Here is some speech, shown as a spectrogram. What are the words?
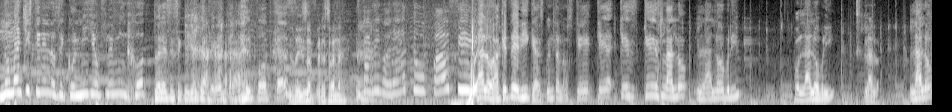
no manches, tienen los de colmillo Fleming Hot. Tú eres ese cliente que entra al podcast. Yo soy esa dices, persona. Está re barato, fácil. Lalo, ¿a qué te dedicas? Cuéntanos, ¿qué, qué, qué, es, qué es Lalo? Lalo Bri o Lalo Bri. Lalo. Lalo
